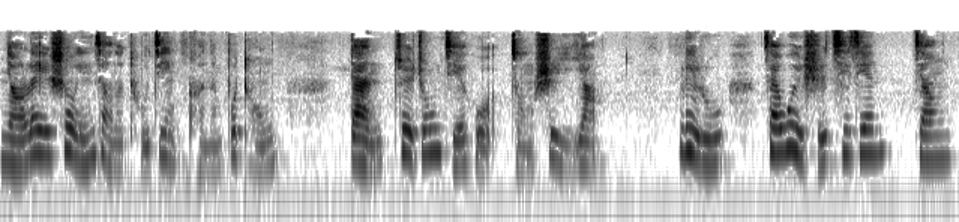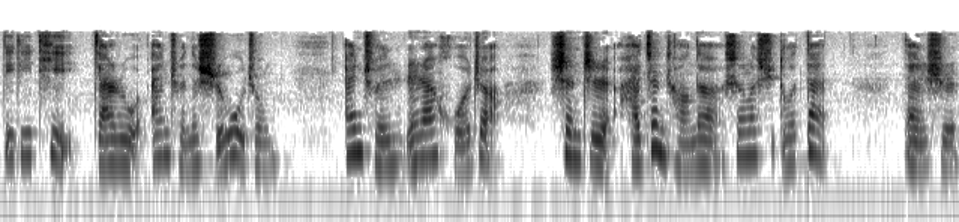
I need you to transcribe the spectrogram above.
鸟类受影响的途径可能不同，但最终结果总是一样。例如，在喂食期间将 DDT 加入鹌鹑的食物中，鹌鹑仍然活着。甚至还正常的生了许多蛋，但是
